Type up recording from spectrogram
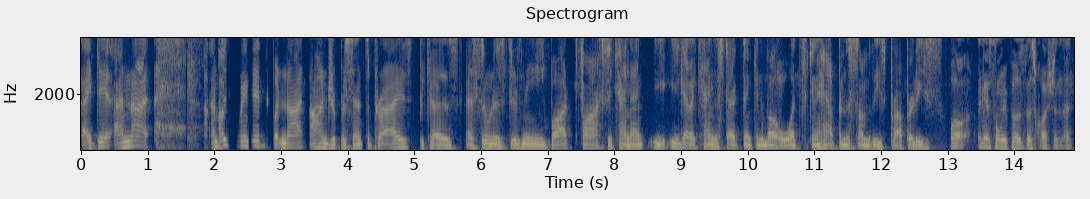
I did. I'm not. I'm disappointed, but not 100% surprised because as soon as Disney bought Fox, you kind of you, you got to kind of start thinking about what's going to happen to some of these properties. Well, I guess let me pose this question then.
